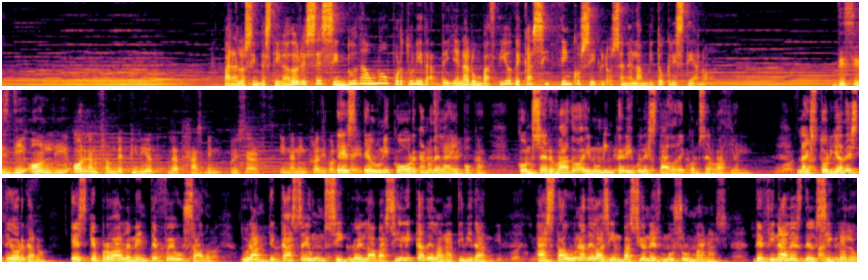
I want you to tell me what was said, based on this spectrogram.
Para los investigadores es sin duda una oportunidad de llenar un vacío de casi cinco siglos en el ámbito cristiano. Es el único órgano de la época, conservado en un increíble estado de conservación. La historia de este órgano es que probablemente fue usado durante casi un siglo en la Basílica de la Natividad, hasta una de las invasiones musulmanas de finales del siglo XII.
